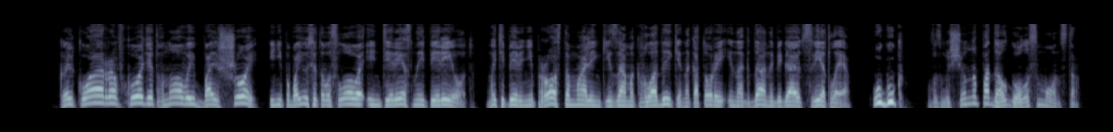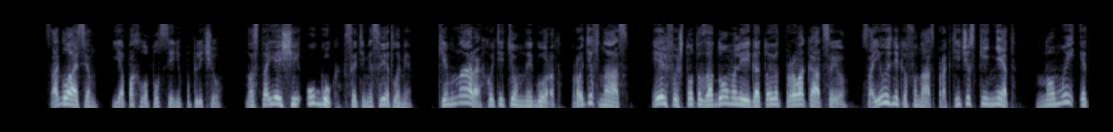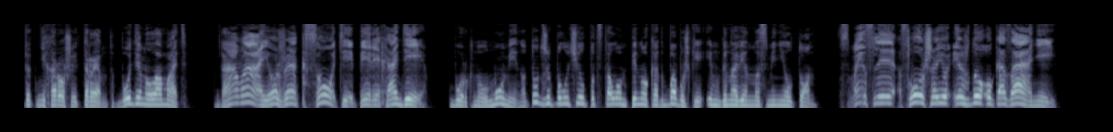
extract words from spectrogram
Калькуара входит в новый большой, и не побоюсь этого слова, интересный период. Мы теперь не просто маленький замок владыки, на который иногда набегают светлые. «Угук!» — возмущенно подал голос монстр. «Согласен», — я похлопал Сеню по плечу. «Настоящий угук с этими светлыми. Кемнара, хоть и темный город, против нас. Эльфы что-то задумали и готовят провокацию. Союзников у нас практически нет, но мы этот нехороший тренд будем ломать. «Давай уже к сути переходи!» — буркнул мумий, но тут же получил под столом пинок от бабушки и мгновенно сменил тон. «В смысле, слушаю и жду указаний!»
